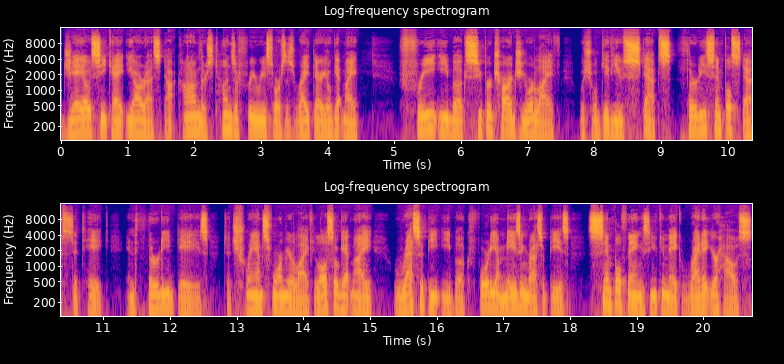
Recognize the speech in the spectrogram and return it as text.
J O C K E R S.com. There's tons of free resources right there. You'll get my free ebook, Supercharge Your Life, which will give you steps, 30 simple steps to take in 30 days to transform your life. You'll also get my recipe ebook 40 amazing recipes, simple things you can make right at your house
